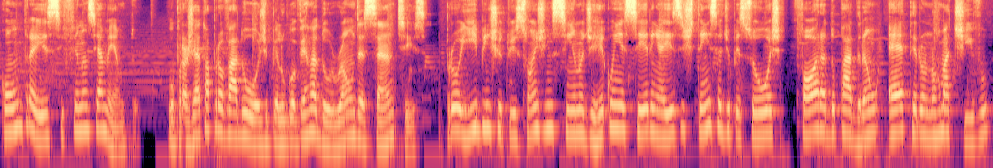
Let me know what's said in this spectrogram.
contra esse financiamento. O projeto aprovado hoje pelo governador Ron DeSantis proíbe instituições de ensino de reconhecerem a existência de pessoas fora do padrão heteronormativo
